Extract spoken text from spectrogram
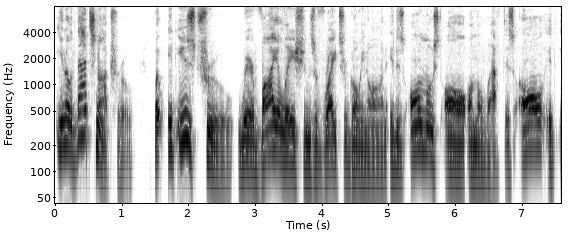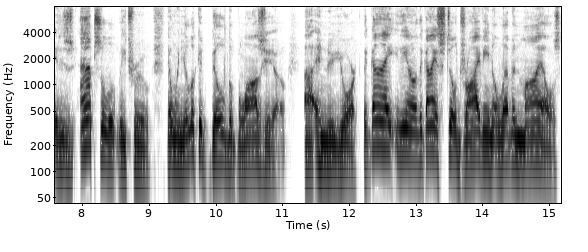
You know, that's not true. But it is true where violations of rights are going on, it is almost all on the left. It's all, it, it is absolutely true that when you look at Bill de Blasio uh, in New York, the guy, you know, the guy is still driving 11 miles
